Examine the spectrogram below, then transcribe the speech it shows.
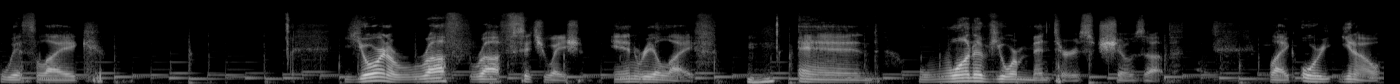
with like you're in a rough rough situation in real life Mhm. and one of your mentors shows up like or you know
